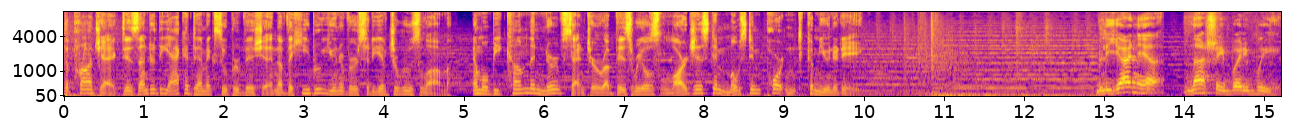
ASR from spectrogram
The project is under the academic supervision of the Hebrew University of Jerusalem and will become the nerve center of Israel's largest and most important community. Влияние нашей борьбы,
